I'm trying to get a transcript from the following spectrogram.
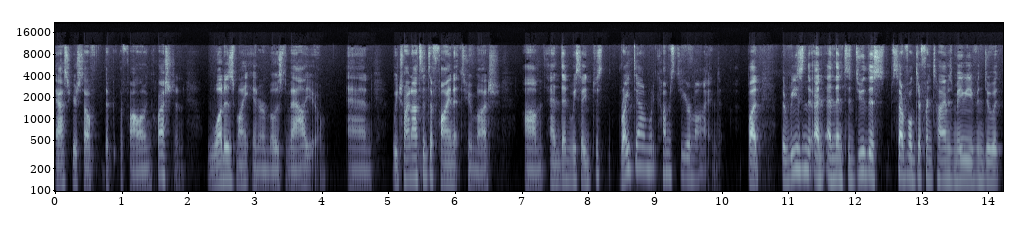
ask yourself the, the following question: What is my innermost value? And we try not to define it too much. Um, and then we say, just write down what comes to your mind. But the reason, that, and, and then to do this several different times, maybe even do it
